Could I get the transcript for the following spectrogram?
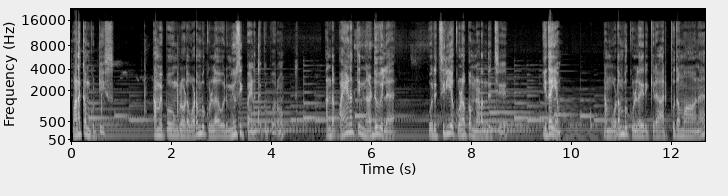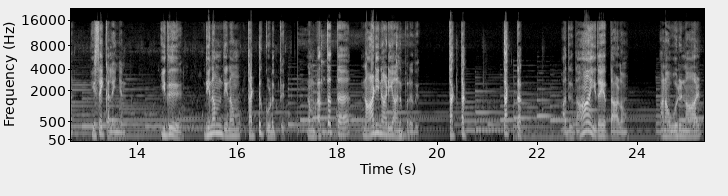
வணக்கம் குட்டீஸ். நம்ம இப்போ உங்களோட உடம்புக்குள்ள ஒரு மியூசிக் பயணத்துக்கு போகிறோம் அந்த பயணத்தின் நடுவில் ஒரு சிறிய குழப்பம் நடந்துச்சு. இதயம். நம் உடம்புக்குள்ள இருக்கிற அற்புதமான இசைக்கலைஞன். இது தினம் தினம் தட்டு கொடுத்து நம் ரத்தத்தை நாடி நாடி அனுப்புறது. தக் தக் தக் தக். அதுதான் இதயத்தாளம். ஆனா ஒரு நாள்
